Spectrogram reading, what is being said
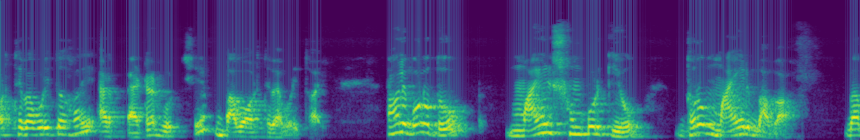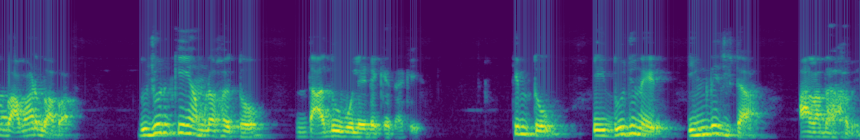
অর্থে ব্যবহৃত হয় আর প্যাটার হচ্ছে বাবা অর্থে ব্যবহৃত হয়। তাহলে বলো তো মায়ের সম্পর্কীয় ধরো মায়ের বাবা বা বাবার বাবা, দুজনকেই আমরা হয়তো দাদু বলে ডেকে থাকি। কিন্তু এই দুজনের ইংরেজিটা আলাদা হবে।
